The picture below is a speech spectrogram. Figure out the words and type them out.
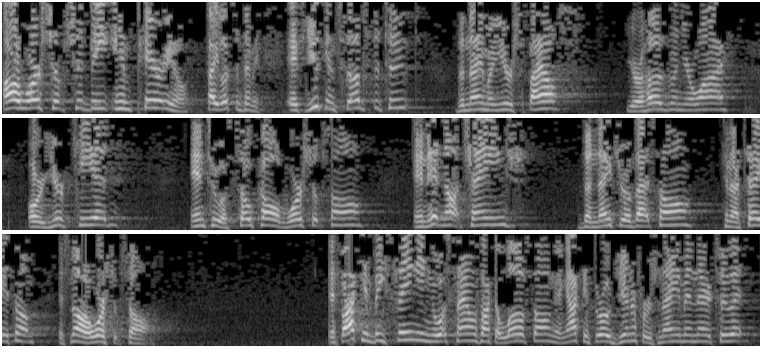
Our worship should be imperial. Hey, listen to me. If you can substitute the name of your spouse, your husband, your wife, or your kid into a so-called worship song and it not change the nature of that song, can I tell you something? It's not a worship song. If I can be singing what sounds like a love song and I can throw Jennifer's name in there to it,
